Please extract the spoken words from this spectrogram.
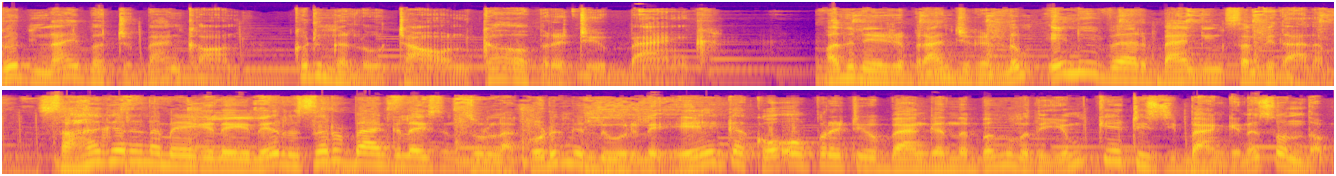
Good neighbour to bank on Kodungallur town cooperative bank പതിനേഴ് ബ്രാഞ്ചുകളിലും എനിവെയർ ബാങ്കിംഗ് സംവിധാനം. സഹകരണ മേഖലയിലെ റിസർവ് ബാങ്ക് ലൈസൻസ് ഉള്ള കൊടുങ്ങല്ലൂരിലെ ഏക കോഓപ്പറേറ്റീവ് ബാങ്ക് എന്ന ബഹുമതിയും കെ ടി സി ബാങ്കിന് സ്വന്തം.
